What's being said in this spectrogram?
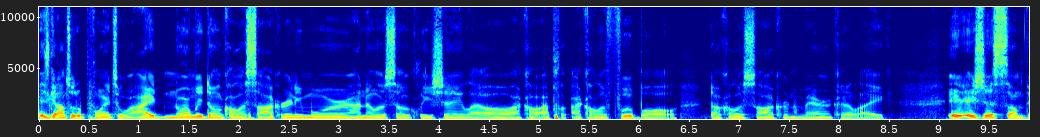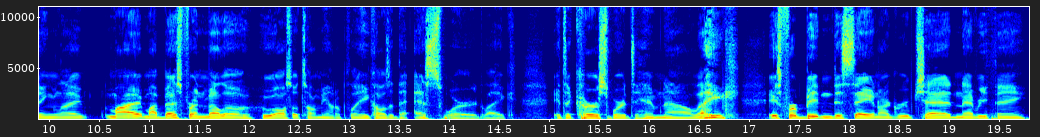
it's gotten to the point to where I normally don't call it soccer anymore. I know it's so cliche, like oh, I call I, pl- I call it football. Y'all call it soccer in America, like it, it's just something like my my best friend Mello, who also taught me how to play. He calls it the S word. Like it's a curse word to him now. Like it's forbidden to say in our group chat and everything.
